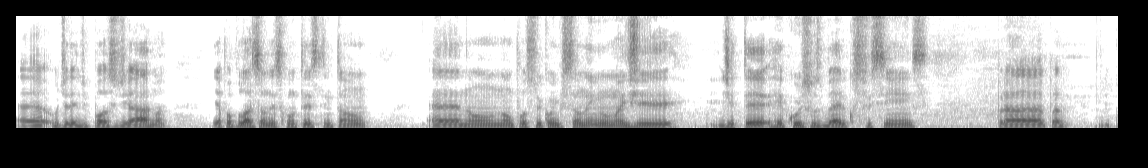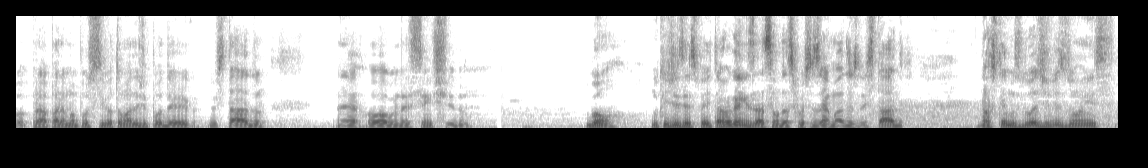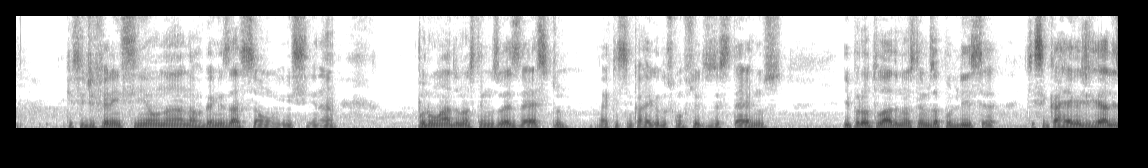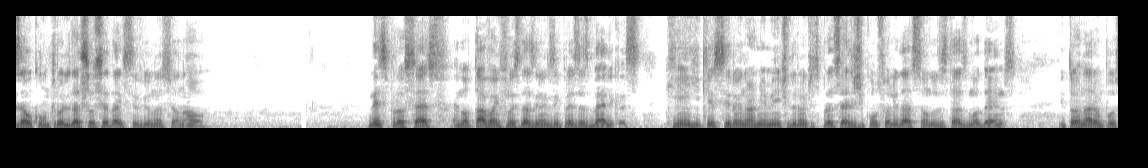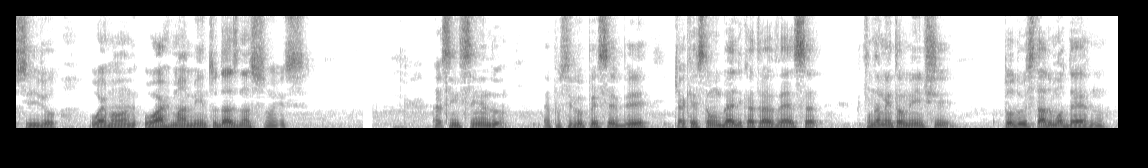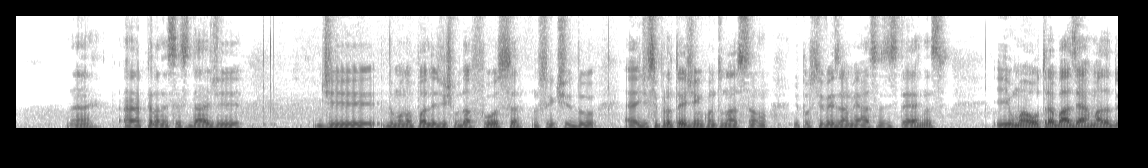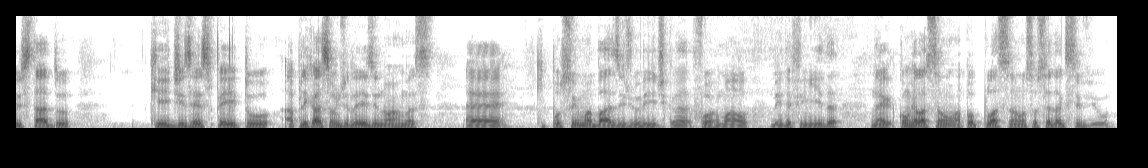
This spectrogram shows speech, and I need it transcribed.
é, o direito de posse de arma, e a população nesse contexto, então, é, não, não possui condição nenhuma de, de ter recursos bélicos suficientes para uma possível tomada de poder do Estado, né, ou algo nesse sentido. Bom, no que diz respeito à organização das Forças Armadas do Estado, nós temos duas divisões que se diferenciam na, na organização em si, né? Por um lado, nós temos o Exército, né, que se encarrega dos conflitos externos, e por outro lado, nós temos a Polícia, que se encarrega de realizar o controle da sociedade civil nacional. Nesse processo, é notável a influência das grandes empresas bélicas, que enriqueceram enormemente durante os processos de consolidação dos Estados modernos e tornaram possível o armamento das nações. Assim sendo, é possível perceber que a questão bélica atravessa fundamentalmente todo o Estado moderno, né? É, pela necessidade de, do monopólio legítimo da força, no sentido é, de se proteger enquanto nação de possíveis ameaças externas, e uma outra base armada do Estado que diz respeito à aplicação de leis e normas é, que possuem uma base jurídica formal bem definida né, com relação à população, à sociedade civil.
